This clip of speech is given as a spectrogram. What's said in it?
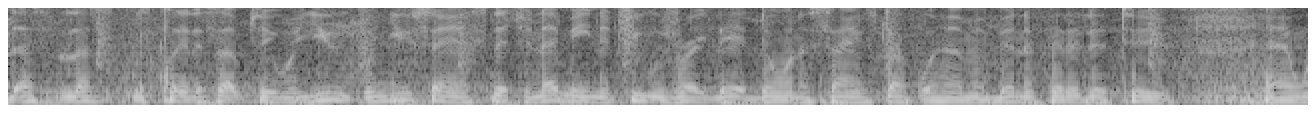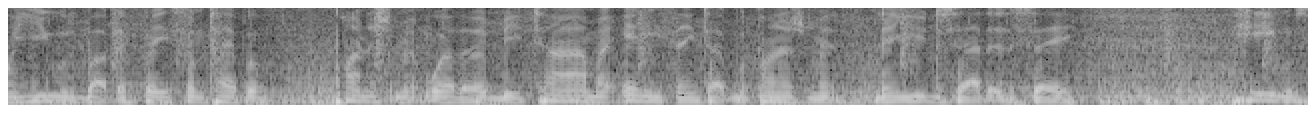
that's let's let's clear this up too. When you when you saying snitching, that mean that you was right there doing the same stuff with him and benefited it too. And when you was about to face some type of punishment, whether it be time or anything type of punishment, then you decided to say he was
